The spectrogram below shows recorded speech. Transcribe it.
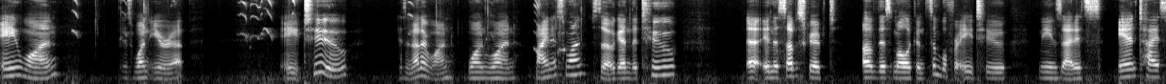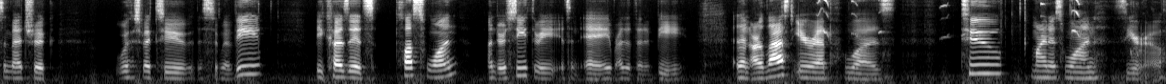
A1 is one irrep, A2 is another one, 1, 1, minus 1. So again, the 2 uh, in the subscript of this Mulliken symbol for A2 means that it's anti-symmetric with respect to the sigma v. Because it's plus 1 under C3, it's an A rather than a B. And then our last irrep was 2 minus 1, 0.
